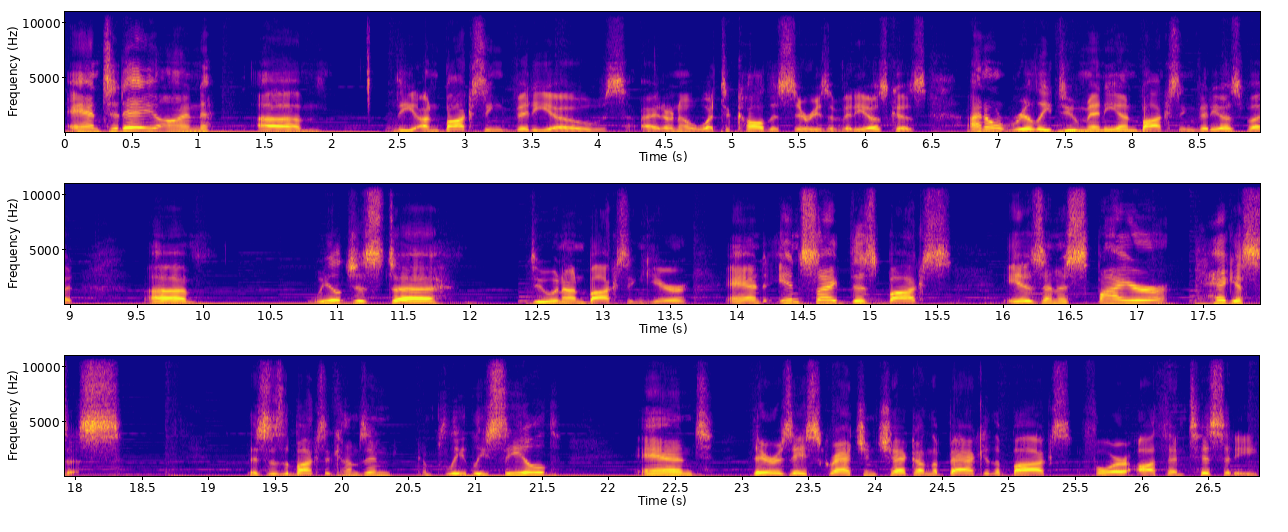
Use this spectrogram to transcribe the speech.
and today on um, the unboxing videos, I don't know what to call this series of videos because I don't really do many unboxing videos, but um, we'll just uh, do an unboxing here. And inside this box is an Aspire Pegasus. This is the box it comes in, completely sealed, and there is a scratch and check on the back of the box for authenticity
